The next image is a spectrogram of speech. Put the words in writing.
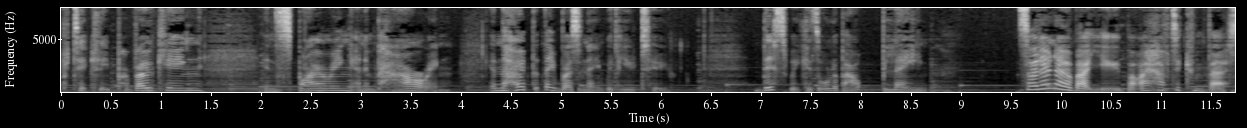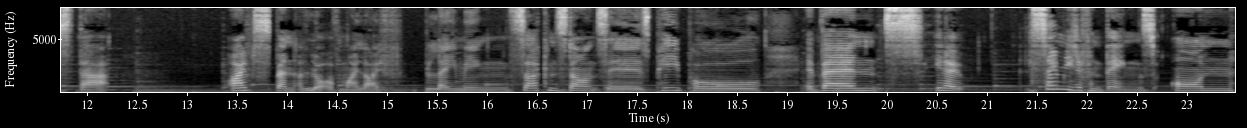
particularly provoking, inspiring, and empowering in the hope that they resonate with you too. This week is all about blame. So I don't know about you, but I have to confess that I've spent a lot of my life blaming circumstances, people, events, you know, so many different things on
